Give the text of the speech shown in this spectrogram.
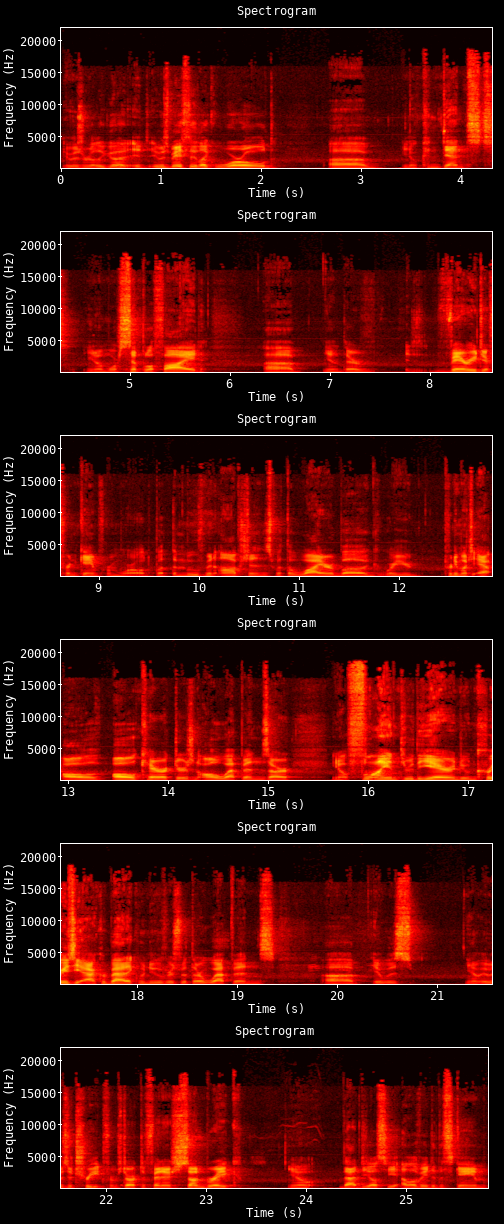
it was really good. It, it was basically like World, uh, you know, condensed, you know, more simplified. Uh, you know, they're very different game from World, but the movement options with the wire bug, where you're pretty much all all characters and all weapons are, you know, flying through the air and doing crazy acrobatic maneuvers with their weapons. Uh, it was, you know, it was a treat from start to finish. Sunbreak, you know, that DLC elevated this game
